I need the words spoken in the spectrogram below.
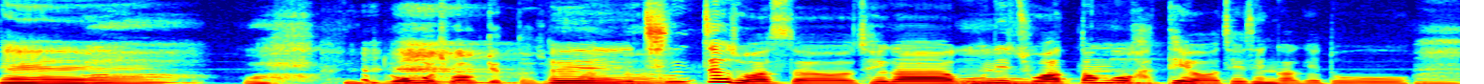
네. 와 너무 좋았겠다 정말. 네, 응. 진짜 좋았어요. 제가 운이 음. 좋았던 것 같아요, 제 생각에도. 음.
